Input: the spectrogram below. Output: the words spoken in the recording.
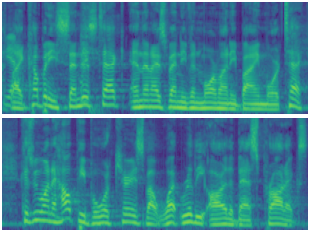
yeah. like companies send us tech, and then I spend even more money buying more tech because we want to help people. We're curious about what really are the best products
